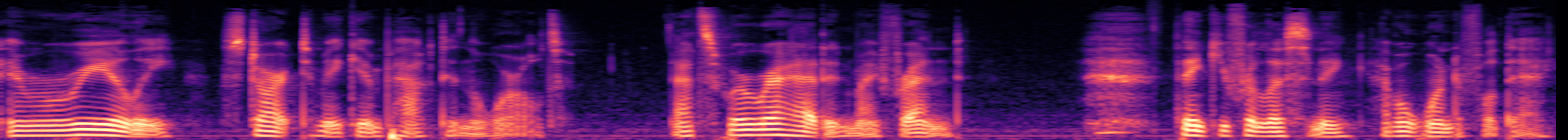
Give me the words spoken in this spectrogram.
and really start to make impact in the world. That's where we're headed, my friend. Thank you for listening. Have a wonderful day.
